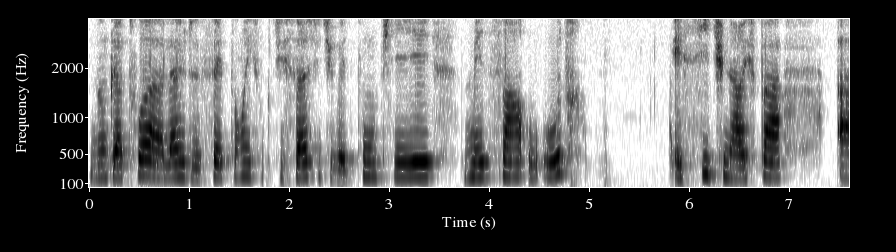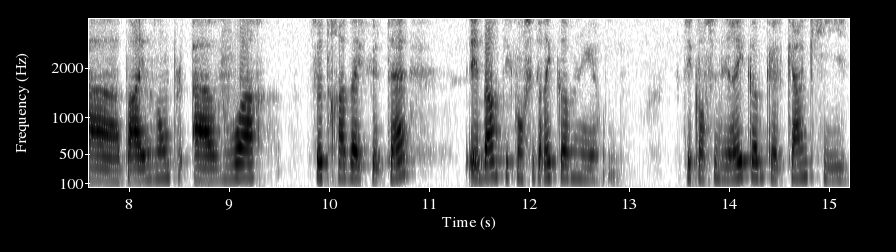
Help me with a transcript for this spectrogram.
Donc à toi, à l'âge de 7 ans, il faut que tu saches si tu veux être pompier, médecin ou autre. Et si tu n'arrives pas à, par exemple, à avoir ce travail que tu as, eh ben, tu es considéré comme nul. Tu es considéré comme quelqu'un qui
